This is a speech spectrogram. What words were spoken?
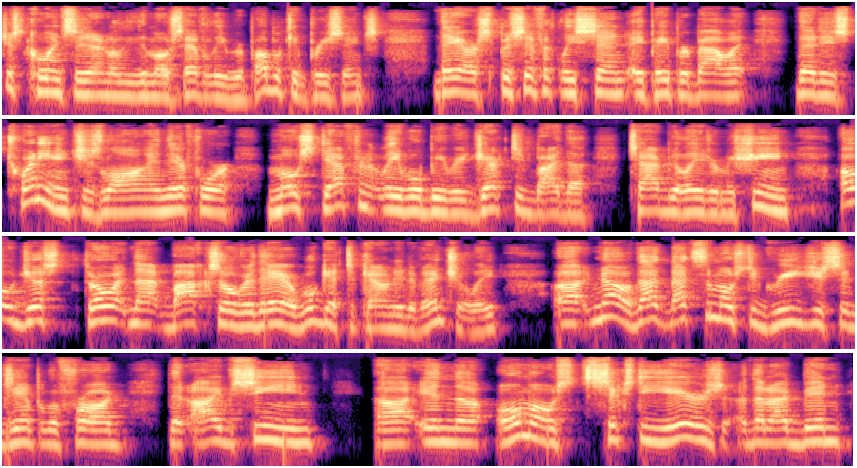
just coincidentally the most heavily Republican precincts, they are specifically sent a paper ballot that is 20 inches long and therefore most definitely will be rejected by the tabulator machine. Oh, just throw it in that box over there. We'll get to count it eventually. Uh, no, that that's the most egregious example of fraud that I've seen uh, in the almost 60 years that I've been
